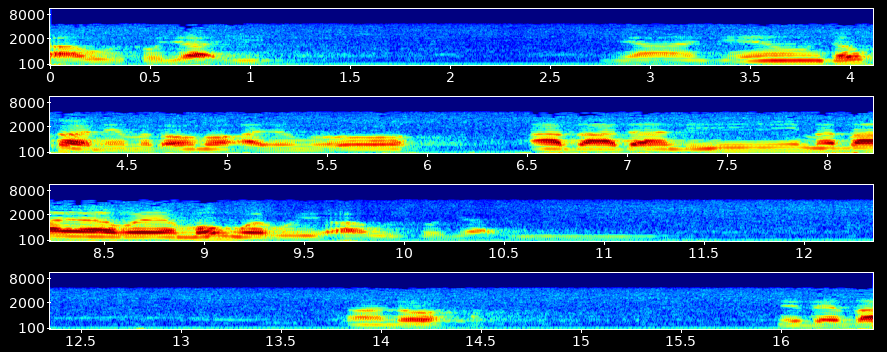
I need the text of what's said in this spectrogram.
အာဟုဆိုကြ၏ယံကျဉ်ဒုက္ခနှင့်မကောင်းသောအာယုံကိုအတာတံတိမပါရဝဲမုံဝဲဝီအာဟုဆိုကြ၏သံတော် နေတဲ့ပါ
